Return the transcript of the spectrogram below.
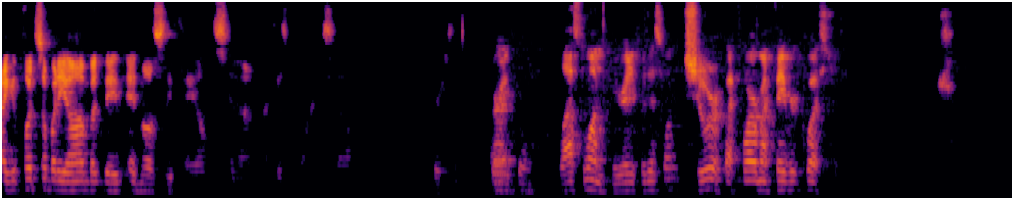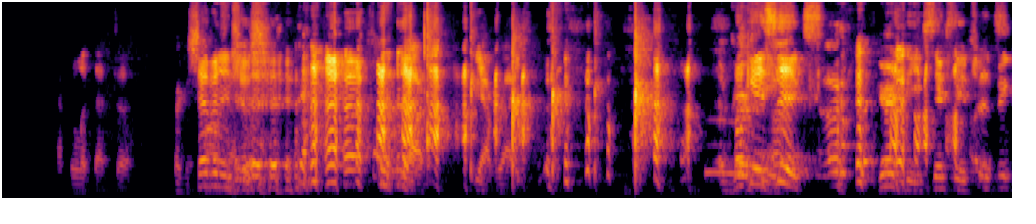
I could put somebody on, but they, it mostly fails. You know, at this point. So Crazy. All right, Very cool. last one. You ready for this one? sure. By far my favorite question. I have to let that uh, Seven pause inches. yeah, yeah, right. Okay, six. Girthy, six inches. Big-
